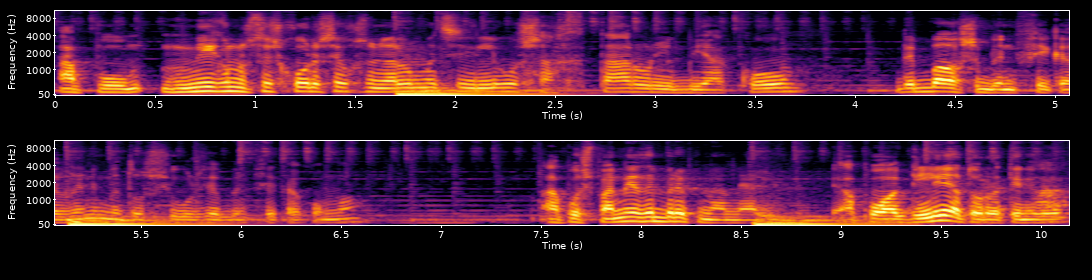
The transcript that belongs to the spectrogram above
Από μη γνωστές χώρες έχω στο μυαλό μου έτσι λίγο Σαχτάρ Ολυμπιακό. Δεν πάω σε Μπενφίκα, δεν είμαι τόσο σίγουρος για Μπενφίκα ακόμα. Από Ισπανία δεν πρέπει να είναι άλλη. Από Αγγλία τώρα τι είναι. Αν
